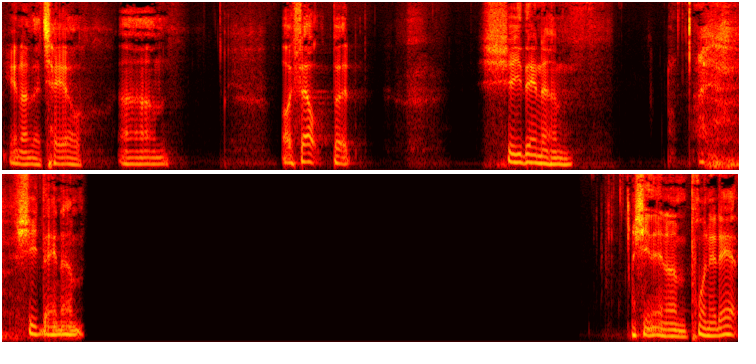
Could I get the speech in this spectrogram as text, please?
You know, that's how um, I felt. But she then, um, she then, she then um, pointed out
